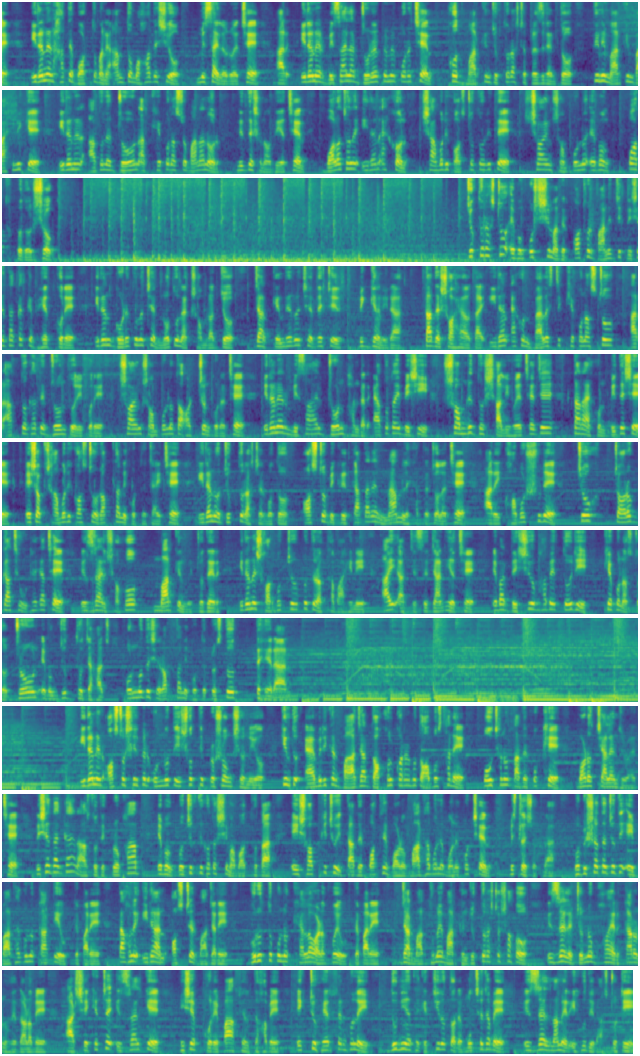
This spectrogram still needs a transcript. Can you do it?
ইরানের হাতে বর্তমানে আন্তঃমহাদেশীয় মিসাইলও রয়েছে। আর ইরানের মিসাইল আর ড্রোনের প্রেমে পড়েছেন খোদ মার্কিন যুক্তরাষ্ট্রের প্রেসিডেন্টও। তিনি মার্কিন বাহিনীকে ইরানের আদলে ড্রোন আর ক্ষেপণাস্ত্র বানানোর নির্দেশনাও দিয়েছেন। বলা চলে ইরান এখন সামরিক অস্ত্র তৈরিতে স্বয়ংসম্পূর্ণ এবং পথ প্রদর্শক। যুক্তরাষ্ট্র এবং পশ্চিমাদের কঠোর বাণিজ্যিক নিষেধাজ্ঞাকে ভেদ করে ইরান গড়ে তুলেছে নতুন এক সাম্রাজ্য, যার কেন্দ্রে রয়েছে দেশটির বিজ্ঞানীরা। তাদের সহায়তায় ইরান এখন ব্যালিস্টিক ক্ষেপণাস্ত্র আর আত্মঘাতী ড্রোন তৈরি করে স্বয়ং সম্পূর্ণতা অর্জন করেছে। ইরানের মিসাইল ড্রোন ভান্ডার এতটাই বেশি সমৃদ্ধশালী হয়েছে যে তারা এখন বিদেশে এসব সামরিক অস্ত্র রপ্তানি করতে চাইছে। ইরান ও যুক্তরাষ্ট্রের মতো অস্ত্র বিক্রির কাতারে নাম লেখাতে চলেছে। আর এই খবর শুনে চোখ চরক গাছে উঠে গেছে ইসরায়েল সহ মার্কিন মিত্রদের। ইরানের সর্বোচ্চ প্রতিরক্ষা বাহিনী আইআরজিসি জানিয়েছে, এবার দেশীয়ভাবে তৈরি ক্ষেপণাস্ত্র, ড্রোন এবং যুদ্ধ জাহাজ অন্য দেশে রপ্তানি করতে প্রস্তুত তেহরান। ইরানের অস্ত্রশিল্পের উন্নতি সত্যি প্রশংসনীয়, কিন্তু আমেরিকার বাজার দখল করার মতো অবস্থানে পৌঁছানো তাদের পক্ষে বড় চ্যালেঞ্জ রয়েছে। নিষেধাজ্ঞা, রাজনৈতিক প্রভাব এবং প্রযুক্তিগত সীমাবদ্ধতা, এই সব কিছুই তাদের পথে বড় বাধা বলে মনে করছেন বিশ্লেষকরা। ভবিষ্যতে যদি এই বাধাগুলো কাটিয়ে উঠতে পারে, তাহলে ইরান অস্ত্রের বাজারে গুরুত্বপূর্ণ খেলোয়াড় হয়ে উঠতে পারে, যার মাধ্যমে মার্কিন যুক্তরাষ্ট্র সহ ইসরায়েলের জন্য ভয়ের কারণ হয়ে দাঁড়াবে। আর সেক্ষেত্রে ইসরায়েলকে হিসেব করে পা ফেলতে হবে। একটু হেরফের হলেই দুনিয়া থেকে চিরতরে মুছে যাবে ইসরায়েল নামের ইহুদি রাষ্ট্রটি।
